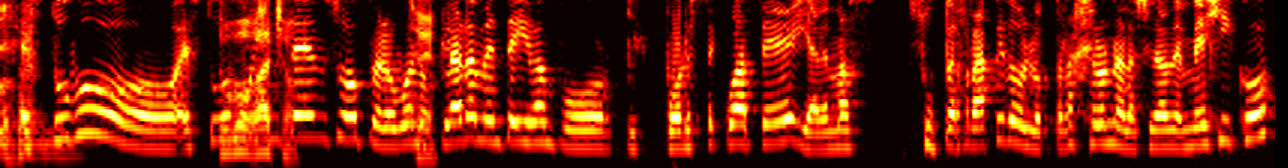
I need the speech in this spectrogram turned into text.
O sea, estuvo, estuvo, muy intenso, pero bueno, claramente iban por, pues, por este cuate y además súper rápido lo trajeron a la Ciudad de México,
